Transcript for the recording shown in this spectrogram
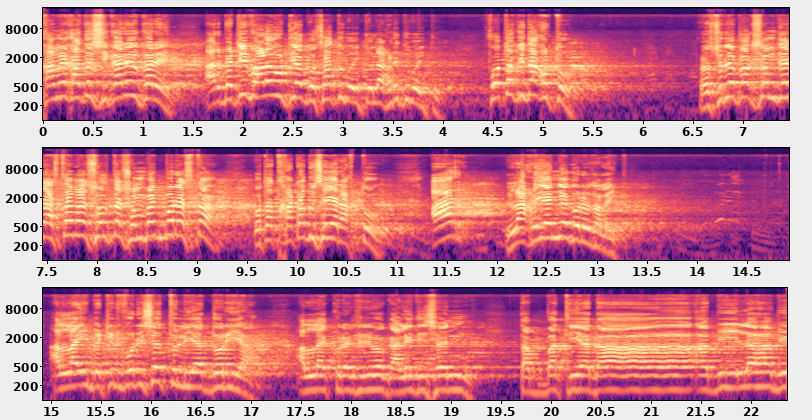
খামে খাতে শিকারেও করে। আর বেটি ভাড়া উঠিয়া গোসা তু বইতো লাকড়ি তু বইতো। ফটো কিতা করতো? রসুলের পাকসম যে রাস্তা বা চলতা সম্ভাব্য রাস্তা অর্থাৎ খাটা বিছাইয়া রাখতো আর লাকড়িয়া নিয়ে গরো জ্বালাইতো। আল্লাহ এই বেটির পরিচয় তুলিয়া দরিয়া আল্লাহ কুরান শরীফ গালি দিছেন, তাব্বাতিয়া দা আবি লাহাবি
